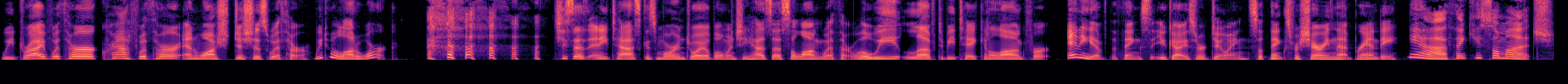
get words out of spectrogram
We drive with her, craft with her, and wash dishes with her. We do a lot of work. she says any task is more enjoyable when she has us along with her. Well, we love to be taken along for any of the things that you guys are doing. So thanks for sharing that, Brandy. Yeah, thank you so much.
